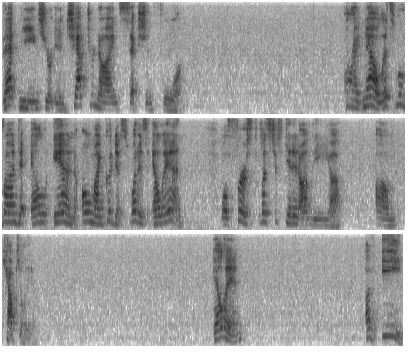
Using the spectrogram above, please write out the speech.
That means you're in chapter 9, section 4. All right, now let's move on to LN. Oh my goodness, what is LN? Well, first, let's just get it on the uh, um, calculator. ln of E.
